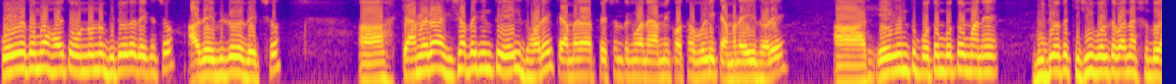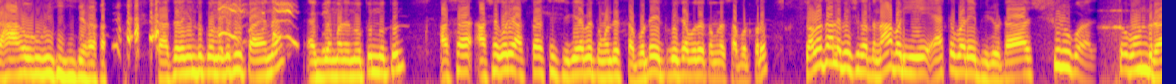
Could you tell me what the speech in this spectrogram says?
কোয়েলকে তোমরা হয়তো অন্য অন্য ভিডিওতে দেখেছ, আজ এই ভিডিওতে দেখছ। ক্যামেরা হিসাবে কিন্তু এই ধরে ক্যামেরার পেছন থেকে মানে আমি কথা বলি, ক্যামেরা এই ধরে। আর এই কিন্তু প্রথম প্রথম মানে ভিডিওতে কিছুই বলতে পারে না, শুধু হা, হু তাছাড়া কিন্তু কোনো কিছুই পায় না, একদম মানে নতুন নতুন। আশা আশা করি আস্তে আস্তে শিখে যাবে তোমাদের সাপোর্টে এটুকু যাব তোমরা সাপোর্ট করো। চলো তাহলে বেশি কথা না বাড়িয়ে একেবারে ভিডিওটা শুরু করা যাক। তো বন্ধুরা,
